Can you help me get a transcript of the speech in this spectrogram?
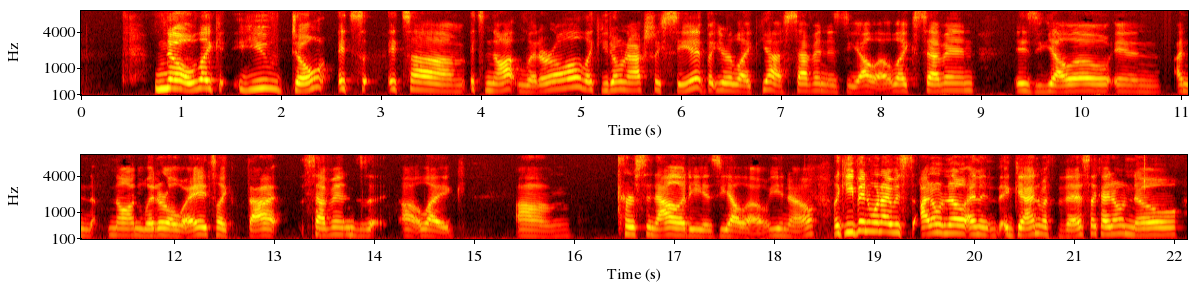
No, like you don't. It's it's um it's not literal. Like you don't actually see it, but you're like, yeah, seven is yellow. Like seven is yellow in a non-literal way it's like that seven's uh, like um personality is yellow you know? Like even when i was i don't know and again with this like i don't know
